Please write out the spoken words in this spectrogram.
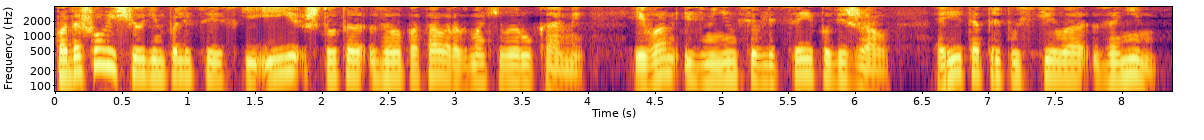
Подошел еще один полицейский и что-то залопотал, размахивая руками. Иван изменился в лице и побежал. Рита припустила за ним —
